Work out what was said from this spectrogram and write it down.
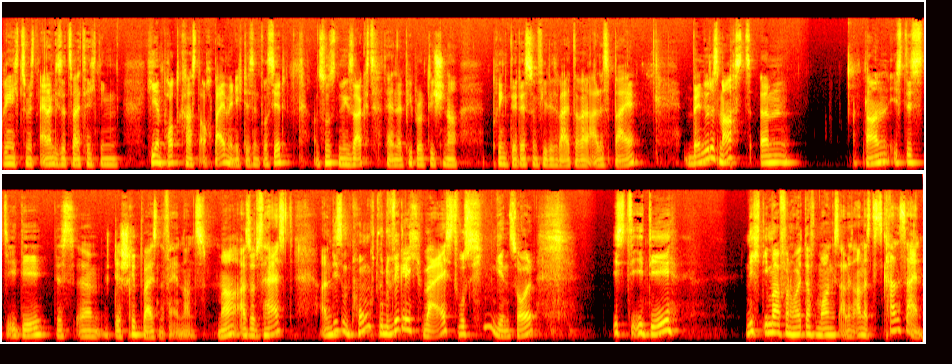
bringe ich zumindest einer dieser zwei Techniken hier im Podcast auch bei, wenn dich das interessiert. Ansonsten, wie gesagt, der NLP Practitioner bringt dir das und vieles weitere alles bei. Wenn du das machst, ähm, dann ist es die Idee des, ähm, des schrittweisen Veränderns. Ja? Also das heißt, an diesem Punkt, wo du wirklich weißt, wo es hingehen soll, ist die Idee, nicht immer von heute auf morgen ist alles anders. Das kann sein.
